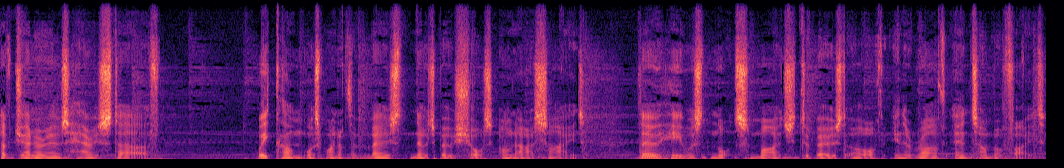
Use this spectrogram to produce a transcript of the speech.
of General Harris's staff, Whitcomb was one of the most notable shots on our side, though he was not much to boast of in a rough and tumble fight,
